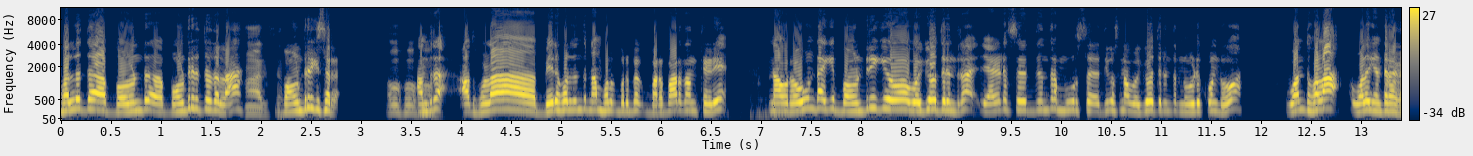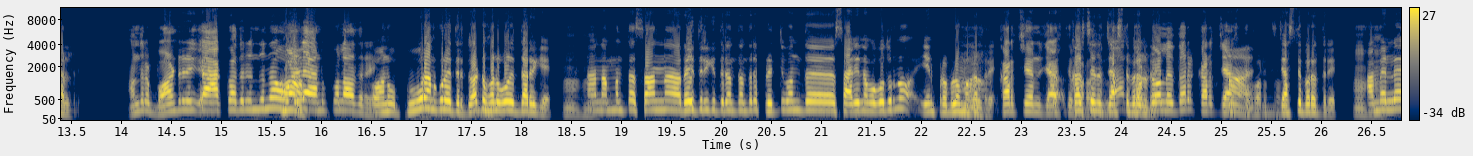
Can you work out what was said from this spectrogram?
ಹೊಲದ ಬೌಂಡ್ರಿ ಬೌಂಡ್ರಿ ಇರ್ತದಲ್ಲ ಬೌಂಡ್ರಿಗೆ ಸರ್. ಅಂದ್ರ ಅದ್ ಹೊಲ ಬೇರೆ ಹೊಲದಿಂದ ನಮ್ ಹೊಲಕ್ ಬರ್ಬೇಕು ಬರಬಾರ್ದು ಅಂತ ಹೇಳಿ ನಾವು ರೌಂಡ್ ಆಗಿ ಬೌಂಡ್ರಿಗೆ ಒಗೆಯೋದ್ರಿಂದ ಎರಡ್ ಸದಿಂದ ಮೂರ್ ದಿವಸ ನಾವು ಒಗೆಯೋದ್ರಿಂದ ನೋಡಿಕೊಂಡು ಒಂದ್ ಹೊಲ ಒಳಗೆ ಎಂಟರ್ ಆಗಲ್ರಿ. ಅಂದ್ರೆ ಬೌಂಡ್ರಿಗೆ ಹಾಕೋದ್ರಿಂದ ಒಳ್ಳೆ ಅನುಕೂಲ ಆದ್ರೆ. ಅವನು ಪೂರ ಅನುಕೂಲ ಐತ್ರಿ ದೊಡ್ಡ ಹೊಲಗಳು ಇದ್ದಾರಿಗೆ. ನಮ್ಮಂತ ಸಣ್ಣ ರೈತರಿಗೆ ಇದ್ರಿ ಅಂತಂದ್ರೆ ಪ್ರತಿಯೊಂದ್ ಸಾಲಿನ ಹೋಗೋದ್ರು ಏನ್ ಪ್ರಾಬ್ಲಮ್ ಆಗಲ್ರಿ. ಖರ್ಚೇನು ಜಾಸ್ತಿ ಖರ್ಚೇನು ಜಾಸ್ತಿ ಖರ್ಚು ಜಾಸ್ತಿ ಜಾಸ್ತಿ. ಆಮೇಲೆ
